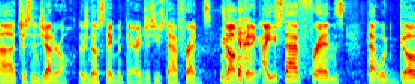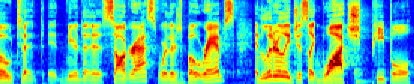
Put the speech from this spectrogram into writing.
uh, just in general. There's no statement there. I just used to have friends. No, I'm kidding. I used to have friends that would go to near the sawgrass where there's boat ramps and literally just like watch people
